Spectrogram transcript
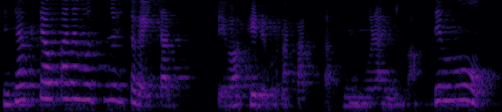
めちゃくちゃお金持ちの人がいたってわけでもなかったその村には。でも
